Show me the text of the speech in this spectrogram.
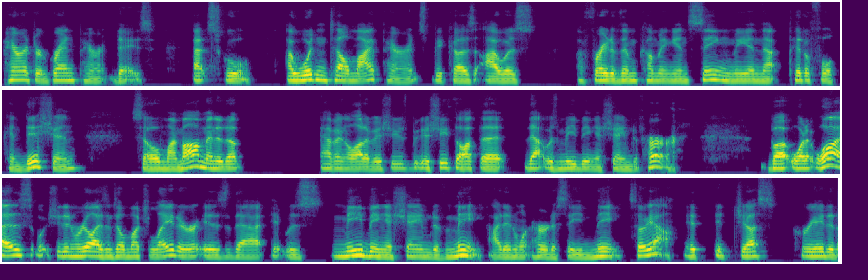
parent or grandparent days at school, I wouldn't tell my parents because I was afraid of them coming in seeing me in that pitiful condition. So my mom ended up having a lot of issues because she thought that that was me being ashamed of her. But what it was, what she didn't realize until much later, is that it was me being ashamed of me. I didn't want her to see me. So yeah, it it just created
